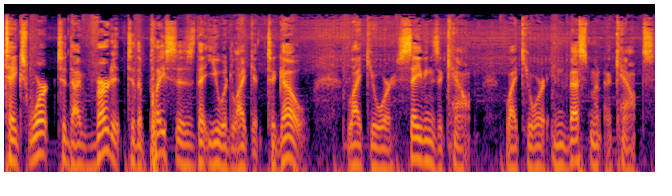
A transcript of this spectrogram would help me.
takes work to divert it to the places that you would like it to go, like your savings account, like your investment accounts.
